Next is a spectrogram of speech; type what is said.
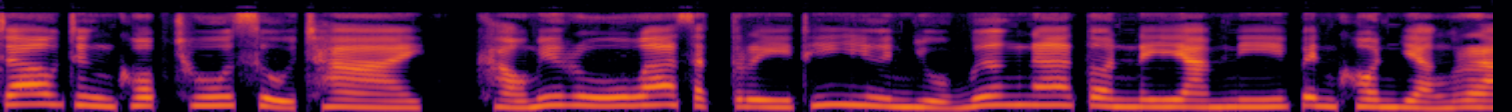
เจ้าจึงคบชู้สู่ชาย เขาไม่รู้ว่าสตรีที่ยืนอยู่เบื้องหน้าตนในยามนี้เป็นคนอย่างไร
